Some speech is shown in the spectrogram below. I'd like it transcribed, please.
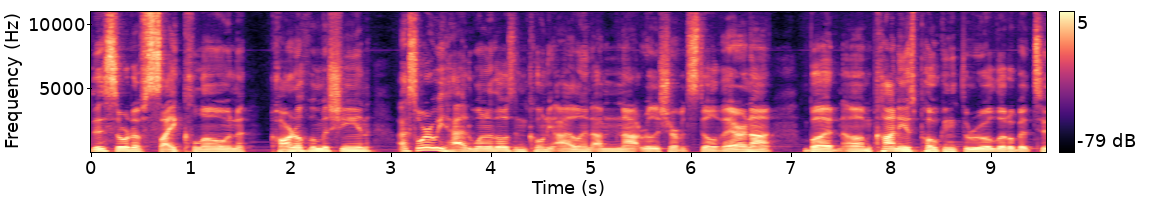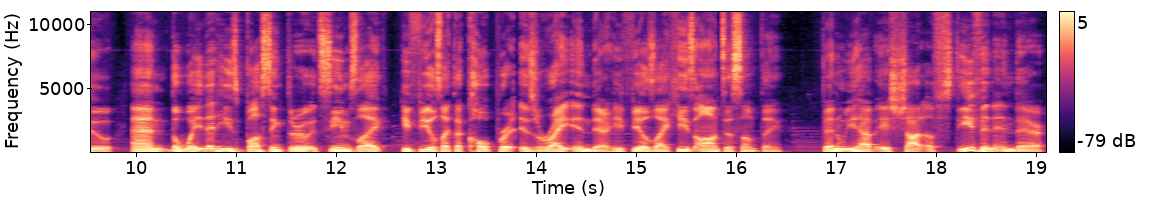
this sort of cyclone carnival machine. I swear we had one of those in Coney Island. I'm not really sure if it's still there or not. But um, Connie is poking through a little bit too. And the way that he's busting through, it seems like he feels like the culprit is right in there. He feels like he's onto something. Then we have a shot of Steven in there.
